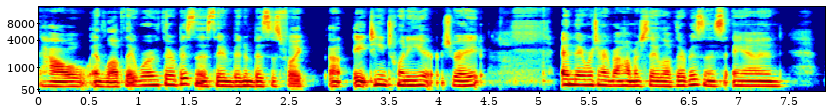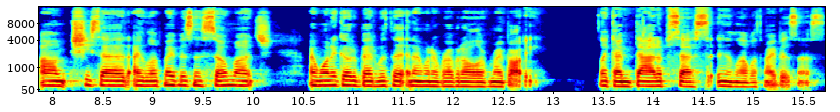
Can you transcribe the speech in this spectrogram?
how in love they were with their business. They've been in business for like uh, 18, 20 years, right? And they were talking about how much they love their business. And, um, she said, I love my business so much. I want to go to bed with it and I want to rub it all over my body. Like I'm that obsessed and in love with my business.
